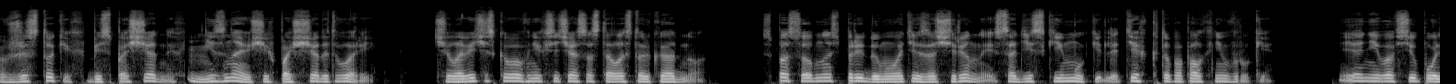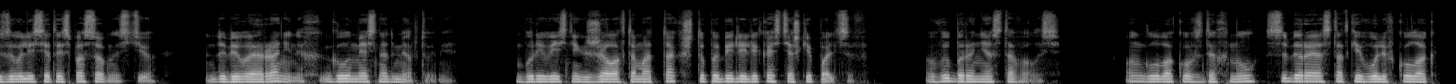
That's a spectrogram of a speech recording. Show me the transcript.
в жестоких, беспощадных, не знающих пощады тварей. Человеческого в них сейчас осталось только одно – способность придумывать изощренные садистские муки для тех, кто попал к ним в руки. И они вовсю пользовались этой способностью, добивая раненых, глумясь над мертвыми. Буревестник сжал автомат так, что побелели костяшки пальцев. Выбора не оставалось. Он глубоко вздохнул, собирая остатки воли в кулак,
